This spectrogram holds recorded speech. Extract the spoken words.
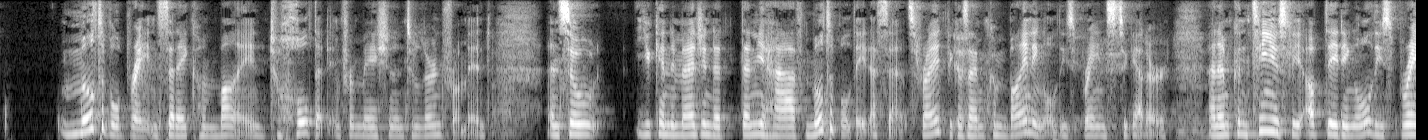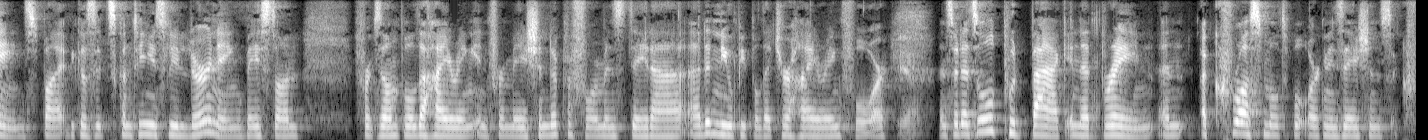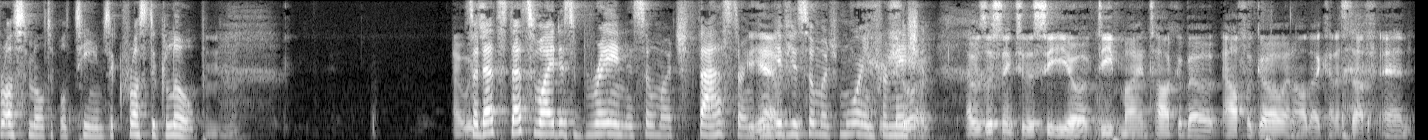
multiple brains that I combine to hold that information and to learn from it. Uh-huh. And so you can imagine that then you have multiple data sets, right? Because yeah. I'm combining all these brains together mm-hmm. and I'm continuously updating all these brains by, because it's continuously learning based on, for example, the hiring information, the performance data, uh, the new people that you're hiring for. Yeah. And so that's all put back in that brain and across multiple organizations, across multiple teams, across the globe. Mm-hmm. So that's that's why this brain is so much faster and yeah, can give you so much more information. Sure. I was listening to the CEO of DeepMind talk about AlphaGo and all that kind of stuff, and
